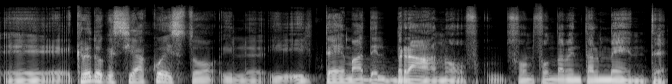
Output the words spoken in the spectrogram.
eh, credo che sia questo il, il, tema del brano fondamentalmente,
